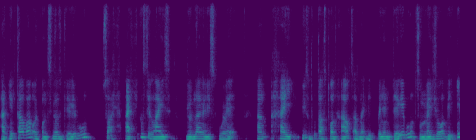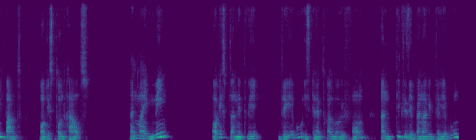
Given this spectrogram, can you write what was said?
an interval or continuous variable. So I, I hypothesize the ordinary least square and I use total Stonehouse as my dependent variable to measure the impact of this stone house. And my main or explanatory variable is electoral law reform, and this is a binary variable.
